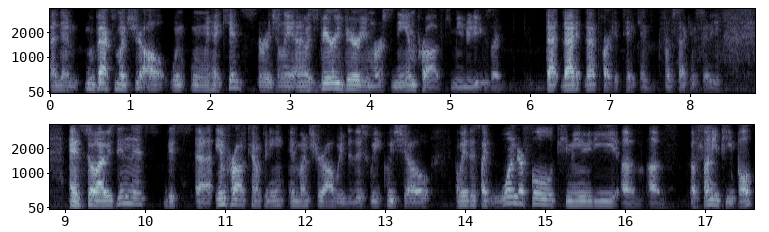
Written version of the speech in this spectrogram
and then moved back to Montreal when, when we had kids originally. And I was very, very immersed in the improv community because like that that that part had taken from Second City. And so I was in this this uh, improv company in Montreal. We did this weekly show, and we had this like wonderful community of of, of funny people,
